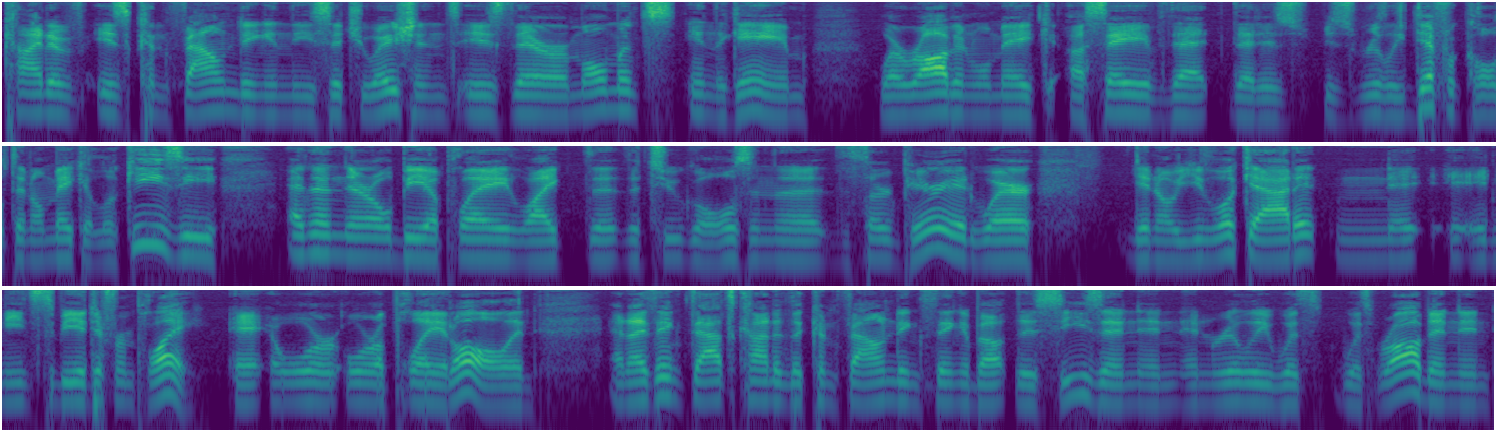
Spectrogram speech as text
kind of is confounding in these situations. Is there are moments in the game where Robin will make a save that, that is, is really difficult and will make it look easy, and then there will be a play like the the two goals in the, the third period where you know, you look at it and it, it, needs to be a different play eh, or or a play at all. And and I think that's kind of the confounding thing about this season and, and really with, with Robin and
